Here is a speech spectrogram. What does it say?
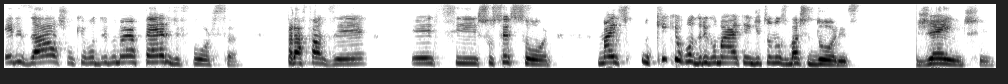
eles acham que o Rodrigo Maia perde força para fazer esse sucessor. Mas o que, que o Rodrigo Maia tem dito nos bastidores? Gente,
